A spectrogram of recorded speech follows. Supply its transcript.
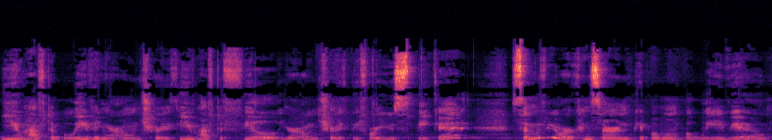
You have to believe in your own truth. You have to feel your own truth before you speak it. Some of you are concerned people won't believe you.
